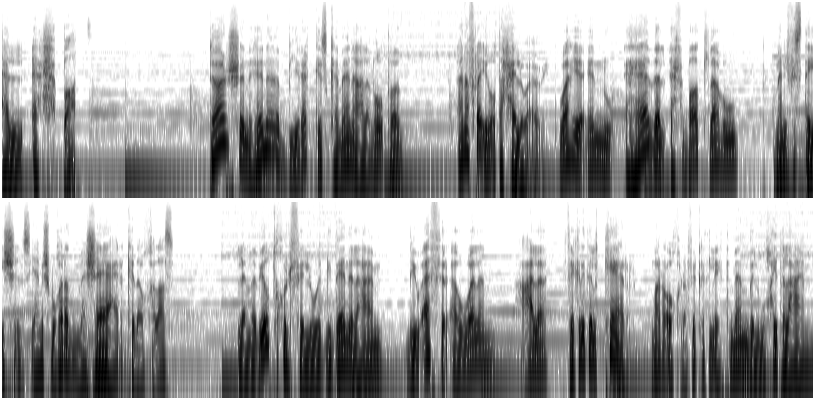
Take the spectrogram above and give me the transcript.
الإحباط. تارشن هنا بيركز كمان على نقطة أنا في رأيي نقطة حلوة قوي وهي إنه هذا الإحباط له manifestations يعني مش مجرد مشاعر كده وخلاص. لما بيدخل في الوجدان العام بيؤثر اولا على فكرة ال care مرة أخرى فكرة الاهتمام بالمحيط العام.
